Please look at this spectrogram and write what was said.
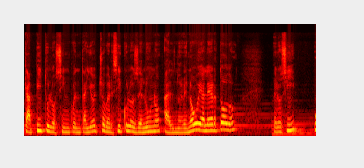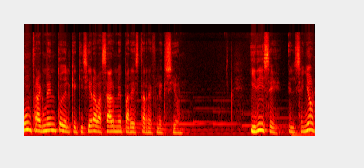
capítulo 58, versículos del 1 al 9. No voy a leer todo, pero sí un fragmento del que quisiera basarme para esta reflexión. Y dice el Señor,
